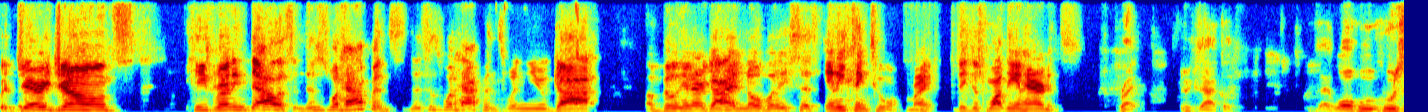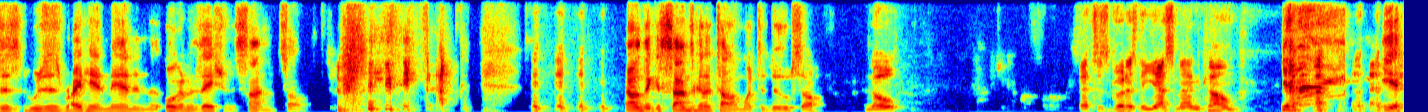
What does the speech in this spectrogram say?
but Jerry Jones, he's running Dallas, and this is what happens. This is what happens when you got a billionaire guy and nobody says anything to him, right? They just want the inheritance. Right, exactly. Well, who, who's his who's his right hand man in the organization? His son. So. I don't think his son's going to tell him what to do. So nope. That's as good as the yes men come. yeah, yeah.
